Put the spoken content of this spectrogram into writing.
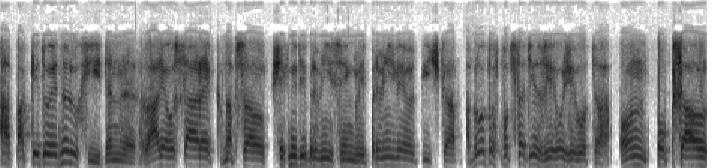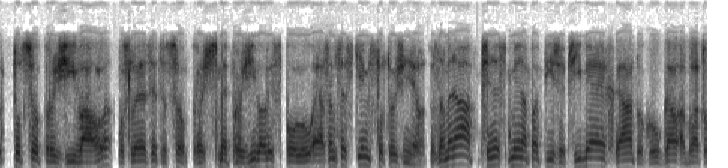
A pak je to jednoduchý. Ten Láďa Ostárek napsal všechny ty první singly, první dvě LPčka a bylo to v podstatě z jeho života. On popsal to, co prožíval, posledně to, co jsme prožívali spolu a já jsem se s tím stotožnil. To znamená, přines mi na papíře příběh, já to koukal a byla to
